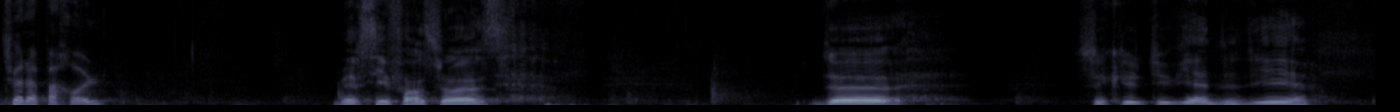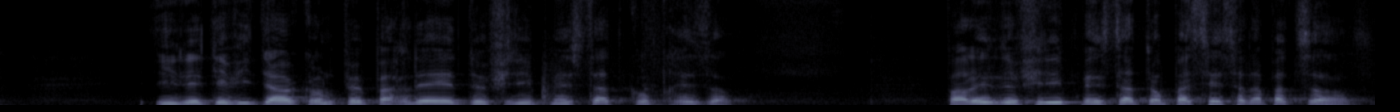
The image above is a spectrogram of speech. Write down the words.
tu as la parole. Merci Françoise de ce que tu viens de dire, il est évident qu'on ne peut parler de Philippe Mestat qu'au présent. Parler de Philippe Mestat au passé, ça n'a pas de sens.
